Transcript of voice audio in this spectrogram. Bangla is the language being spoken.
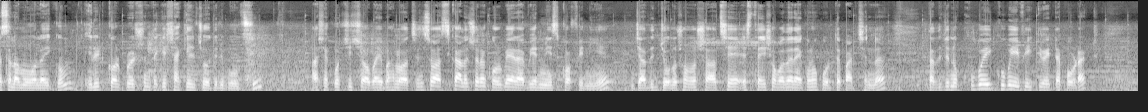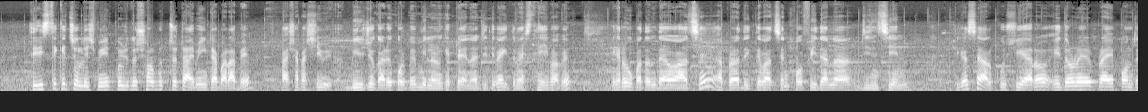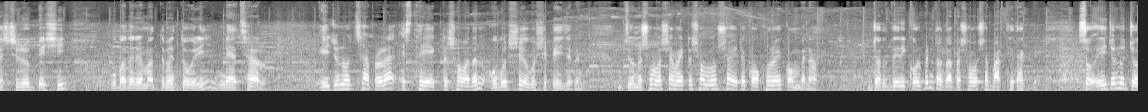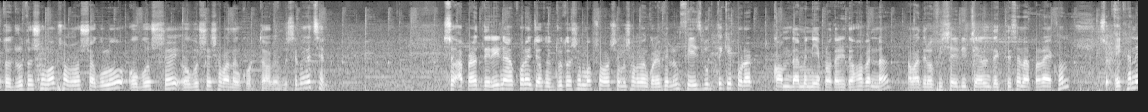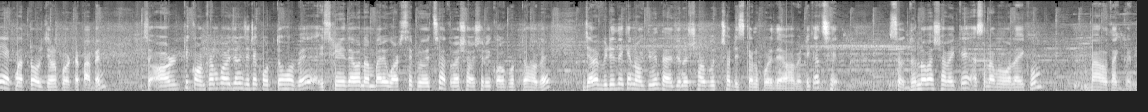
আসসালামু আলাইকুম এলিট কর্পোরেশন থেকে শাকিল চৌধুরী বলছি। আশা করছি সবাই ভালো আছেন। সো আজকে আলোচনা করবে অ্যারাবিয়ান মিস কফি নিয়ে। যাদের যৌন সমস্যা আছে, স্থায়ী সমাধান এখনও করতে পারছেন না। তাদের জন্য খুবই খুবই ইফেক্টিভ একটা প্রোডাক্ট তিরিশ থেকে চল্লিশ মিনিট পর্যন্ত সর্বোচ্চ টাইমিংটা বাড়াবে। পাশাপাশি বীর্য গাঢ় করবে, মিলানোকে একটু এনার্জি দেবে, একদম স্থায়ীভাবে। এখানে উপাদান দেওয়া আছে। আপনারা দেখতে পাচ্ছেন, কফি, দানা, জিনসিন, ঠিক আছে, আলকুশি, আরও এই ধরনের প্রায় পঞ্চাশটিরও বেশি উপাদানের মাধ্যমে তৈরি ন্যাচারাল এই জন্য হচ্ছে আপনারা স্থায়ী একটা সমাধান অবশ্যই অবশ্যই পেয়ে যাবেন। যৌন সমস্যা এমন একটা সমস্যা, এটা কখনোই কমবে না। যত দেরি করবেন, তত আপনার সমস্যা বাড়তে থাকবে। সো এই জন্য যত দ্রুত সম্ভব সমস্যাগুলো অবশ্যই অবশ্যই সমাধান করতে হবে, বুঝতে পেরেছেন? সো আপনারা দেরি না করে যত দ্রুত সম্ভব সমস্যাগুলো সমাধান করে ফেলুন। ফেসবুক থেকে প্রোডাক্ট কম দামে নিয়ে প্রতারিত হবেন না। আমাদের অফিসিয়াল ইউটিউব চ্যানেল দেখতেছেন আপনারা এখন। সো এখানেই একমাত্র অরিজিনাল প্রোডাক্টটা পাবেন। সো অর্ডারটি কনফার্ম করার জন্য যেটা করতে হবে স্ক্রিনে দেওয়া নাম্বারে হোয়াটসঅ্যাপ রয়েছে, অথবা সরাসরি কল করতে হবে। যারা ভিডিও দেখে নক দেবেন, তাদের জন্য সর্বোচ্চ ডিসকাউন্ট করে দেওয়া হবে, ঠিক আছে? সো ধন্যবাদ সবাইকে, আসসালামু আলাইকুম, ভালো থাকবেন।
